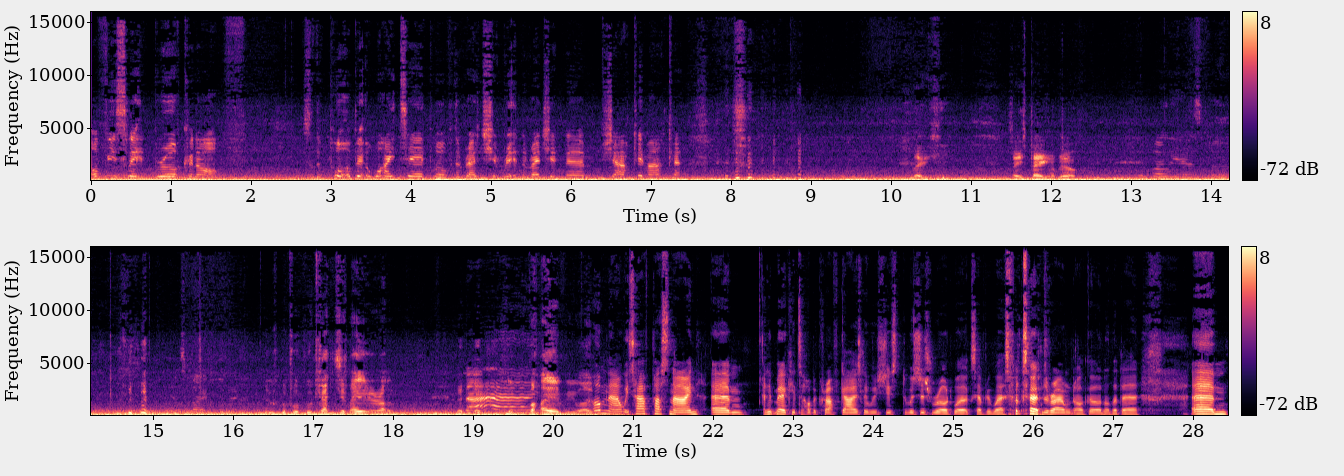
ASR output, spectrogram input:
Obviously, it'd broken off. So they put a bit of white tape over the reg and written the reg in um, Sharpie marker. So he's paying the bill. Well, yeah, I suppose. it's quite funny. we'll catch you later on. Bye. Bye, everyone. Home now. It's half past nine. Um, I didn't make it to Hobbycraft, guys. There was just there was just roadworks everywhere, so I turned around. I'll go another day. Um,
